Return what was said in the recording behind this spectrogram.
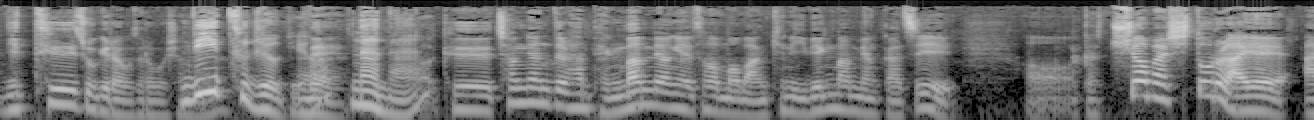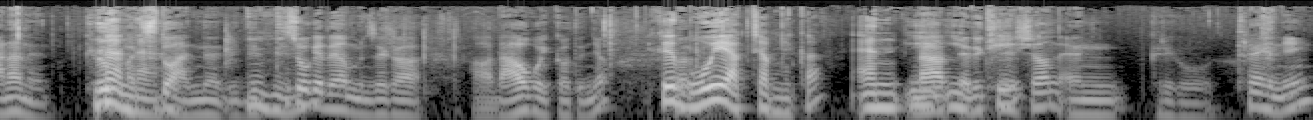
니트족이라고 들어보셨나요? 니트족이요. 네. 네네. 어, 그 청년들 한 100만 명에서 뭐 많게는 200만 명까지 어 그러니까 취업할 시도를 아예 안 하는 교육받지도 않는 니트족에 대한 문제가 어, 나오고 있거든요. 그게 뭐의 약자입니까? N E Not Education and 그리고 트레이닝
